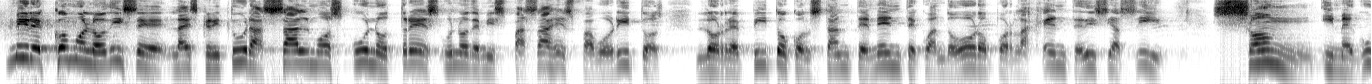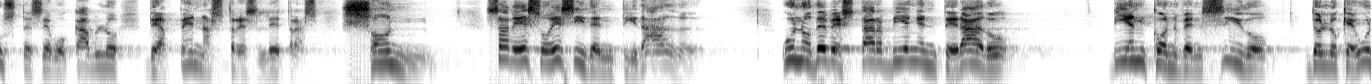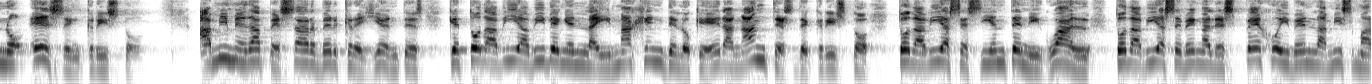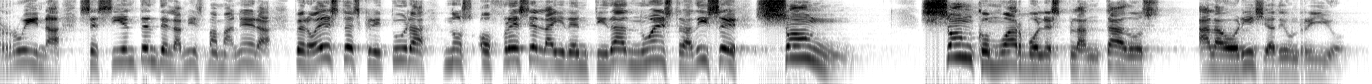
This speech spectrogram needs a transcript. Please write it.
Mire cómo lo dice la escritura, Salmos 1.3, uno de mis pasajes favoritos. Lo repito constantemente cuando oro por la gente. Dice así, son, y me gusta ese vocablo de apenas tres letras, son. ¿Sabe? Eso es identidad. Uno debe estar bien enterado, bien convencido de lo que uno es en Cristo. A mí me da pesar ver creyentes que todavía viven en la imagen de lo que eran antes de Cristo. Todavía se sienten igual, todavía se ven al espejo y ven la misma ruina, se sienten de la misma manera. Pero esta escritura nos ofrece la identidad nuestra. Dice, son, son como árboles plantados a la orilla de un río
